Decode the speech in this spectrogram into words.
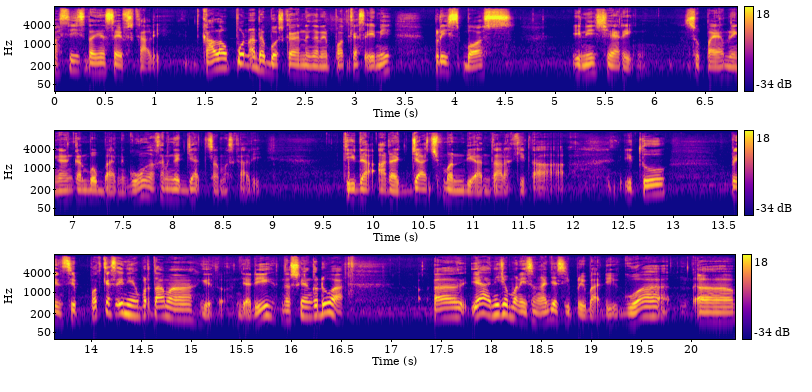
Pasti ceritanya safe sekali. Kalaupun ada bos kalian dengerin podcast ini, please bos, ini sharing supaya meringankan beban. Gua gak akan ngejudge sama sekali. Tidak ada judgement di antara kita. Itu prinsip podcast ini yang pertama gitu. Jadi, terus yang kedua, uh, ya ini cuma iseng aja sih pribadi. Gua uh,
